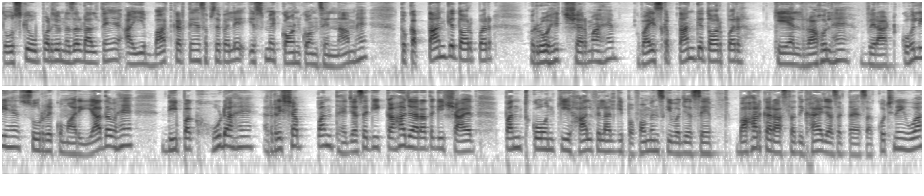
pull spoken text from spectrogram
तो उसके ऊपर जो नज़र डालते हैं, आइए बात करते हैं सबसे पहले, इसमें कौन कौन से नाम हैं? तो कप्तान के तौर पर रोहित शर्मा है। वाइस कप्तान के तौर पर के एल राहुल हैं, विराट कोहली हैं सूर्य कुमारी यादव हैं, दीपक हुडा हैं, ऋषभ पंत हैं। जैसा कि कहा जा रहा था कि शायद पंत को उनकी हाल फ़िलहाल की परफॉर्मेंस की वजह से बाहर का रास्ता दिखाया जा सकता है, ऐसा कुछ नहीं हुआ।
